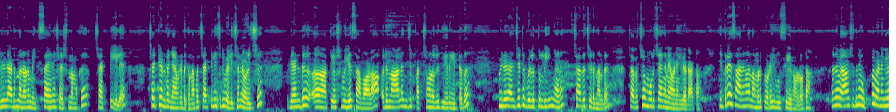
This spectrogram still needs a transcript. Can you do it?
എല്ലായിടും നല്ലോണം മിക്സ് ആയതിനു ശേഷം നമുക്ക് ചട്ടിയിൽ ചട്ടിയുണ്ട് ഞാൻ എടുക്കുന്നത്. അപ്പോൾ ചട്ടിയിൽ ഇച്ചിരി വെളിച്ചെണ്ണ ഒഴിച്ച് രണ്ട് അത്യാവശ്യം വലിയ സവാള ഒരു നാലഞ്ച് പച്ചമുളക് കീറിയിട്ടത് പിന്നെ ഒരു അഞ്ചെട്ട് വെളുത്തുള്ളിയും ഞാൻ ചതച്ചിടുന്നുണ്ട്. ചതച്ചോ മുറിച്ചോ എങ്ങനെ വേണമെങ്കിലും ഇടാം കേട്ടോ. ഇത്രയും സാധനങ്ങൾ നമ്മളിപ്പോൾ ഇവിടെ യൂസ് ചെയ്യുന്നുള്ളൂ കേട്ടോ. അതിന് ആവശ്യത്തിന് ഉപ്പ് വേണമെങ്കിൽ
